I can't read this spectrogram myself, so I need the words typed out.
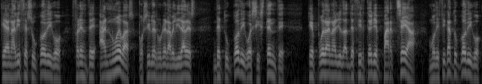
que analice su código frente a nuevas posibles vulnerabilidades de tu código existente que puedan ayudar, decirte, oye, parchea, modifica tu código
